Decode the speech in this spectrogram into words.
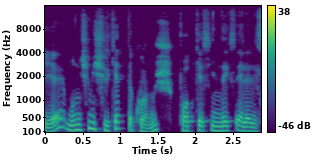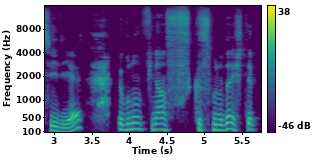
diye. Bunun için bir şirket de kurmuş. Podcast Index LLC diye. Ve bunun finans kısmını da işte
